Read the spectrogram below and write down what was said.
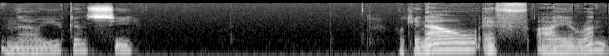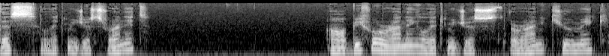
now you can see. Okay now if I run this let me just run it. Uh, before running let me just run qmake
